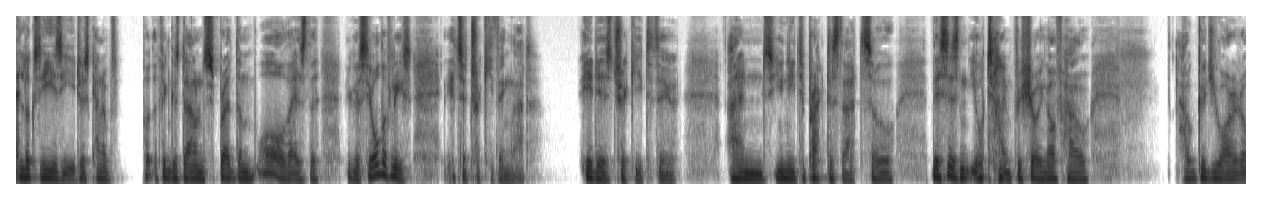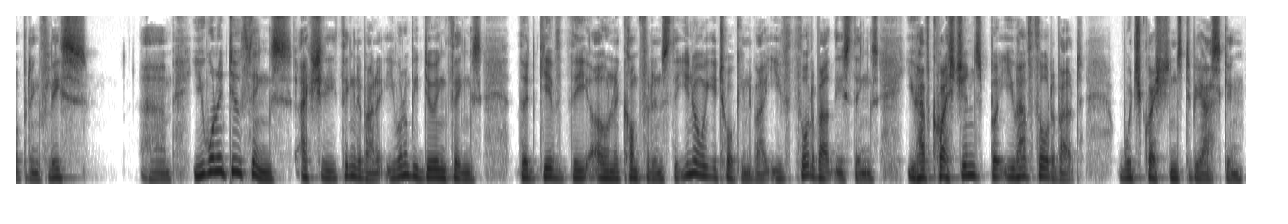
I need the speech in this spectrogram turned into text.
it looks easy. You just kind of put the fingers down, spread them. Oh, there's the you can see all the fleece. It's a tricky thing that it is tricky to do and you need to practice that. So this isn't your time for showing off how how good you are at opening fleece. Um, you want to do things, actually, thinking about it, you want to be doing things that give the owner confidence that you know what you're talking about. You've thought about these things. You have questions, but you have thought about which questions to be asking.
